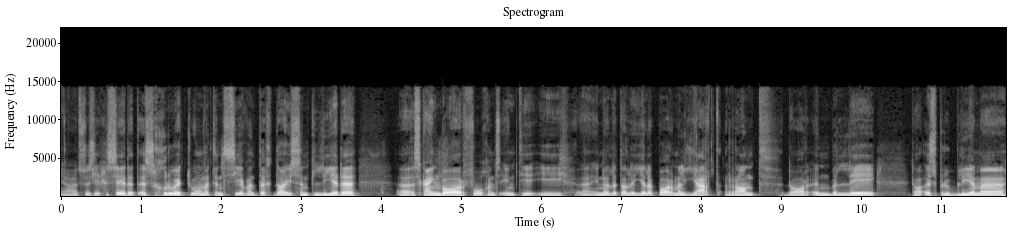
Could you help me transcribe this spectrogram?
Ja, soos jy gesê het, dit is groot, 270 000 lede uh skynbaar volgens MTU uh, en hulle het al 'n hele paar miljard rand daarin belê. Daar is probleme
